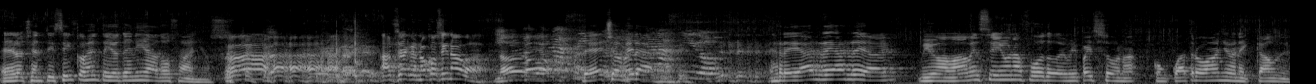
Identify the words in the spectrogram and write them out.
En el 85, gente, yo tenía dos años. Ah, o sea que no cocinaba. No, no, de hecho, mira, real, real, real. Mi mamá me enseñó una foto de mi persona con cuatro años en el counter.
